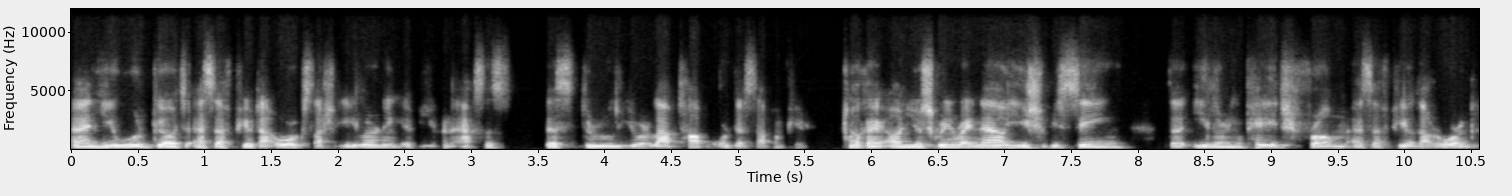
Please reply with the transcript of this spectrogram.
And you will go to sfpl.org slash e-learning if you can access this through your laptop or desktop computer. Okay, on your screen right now, you should be seeing the e-learning page from sfpl.org.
